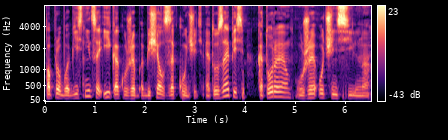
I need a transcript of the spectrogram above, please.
попробую объясниться и, как уже обещал, закончить эту запись которая уже очень сильно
